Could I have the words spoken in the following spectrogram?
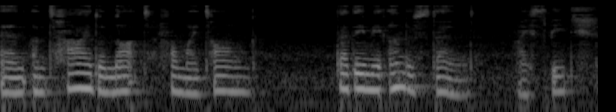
and untie the knot from my tongue, that they may understand my speech.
